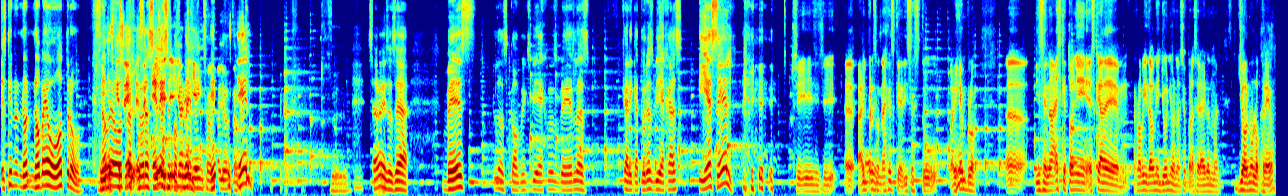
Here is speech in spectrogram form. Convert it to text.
es que no, no, veo otro. no veo otro actor haciendo ese papel. él. ¿Sabes? O sea, ves los cómics viejos, ves las caricaturas viejas y es él. Sí, sí, sí. Eh, hay personajes que dices tú, por ejemplo, uh, dicen, no, es que Tony, es que uh, Robbie Downey Jr. nació para ser Iron Man. Yo no lo creo.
